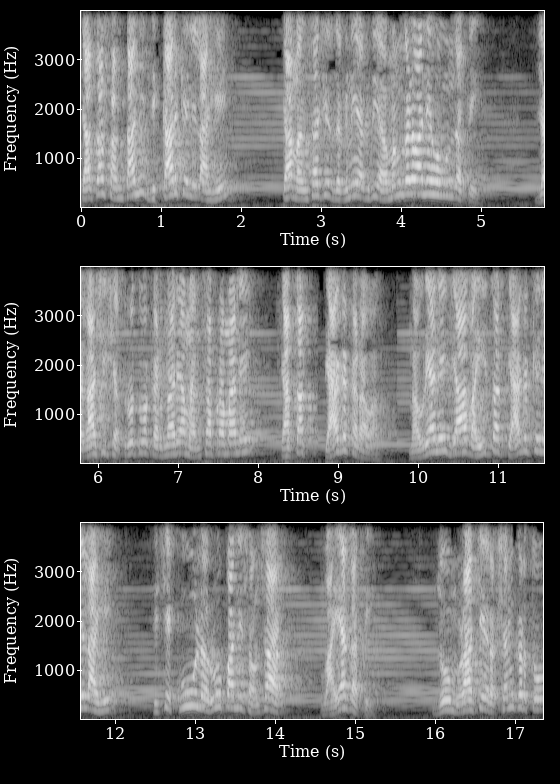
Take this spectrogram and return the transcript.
त्याचा संतांनी धिक्कार केलेला आहे त्या माणसाची जगणे अगदी अमंगळवाने होऊन जाते. जगाशी शत्रुत्व करणाऱ्या माणसाप्रमाणे त्याचा त्याग करावा. नवऱ्याने ज्या बाईचा त्याग केलेला आहे तिचे कुल रूप आणि संसार वाया जाते. जो मुळाचे रक्षण करतो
